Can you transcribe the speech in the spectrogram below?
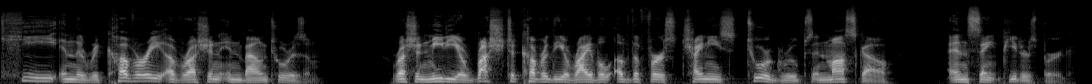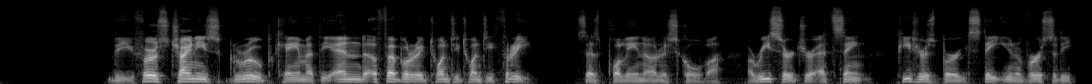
key in the recovery of Russian inbound tourism. Russian media rushed to cover the arrival of the first Chinese tour groups in Moscow and St. Petersburg. The first Chinese group came at the end of February 2023, says Polina Ryzhkova, a researcher at St. Petersburg State University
